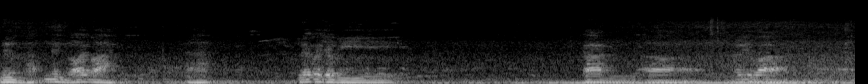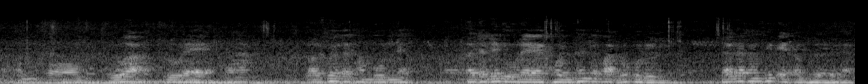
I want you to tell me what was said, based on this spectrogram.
หนึ่งครับหนึ่งร้อยบาทนะฮะแล้วก็จะมีการเขาเรียกว่าคุ้มครองหรือว่าดูแลนะฮะเราช่วยกันทำบุญเนี่ย เราจะได้ดูแลคนทั้งจังหวัดลบบุรีแล้วก็ทั้งที่เอ็ดอำเภอด้วยกัน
